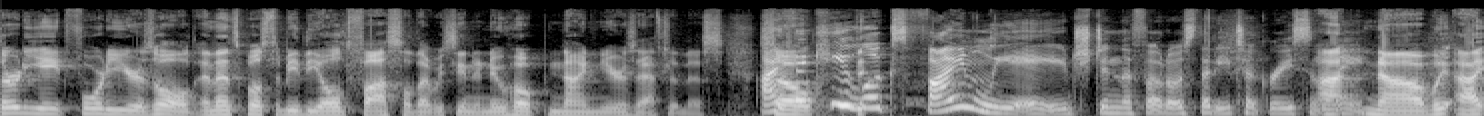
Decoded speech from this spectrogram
38, 40 years old and then supposed to be the old fossil that we see in A New Hope nine years after this. I So, think he looks finely aged in the photos that he took recently. uh, no, we I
